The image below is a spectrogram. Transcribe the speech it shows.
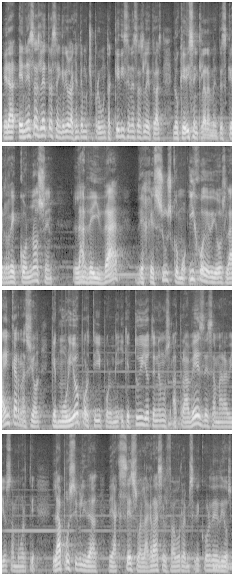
Era en esas letras en griego, la gente mucho pregunta, ¿qué dicen esas letras? Lo que dicen claramente es que reconocen la deidad de Jesús como Hijo de Dios, la encarnación que murió por ti y por mí y que tú y yo tenemos a través de esa maravillosa muerte la posibilidad de acceso a la gracia, el favor, la misericordia de Dios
